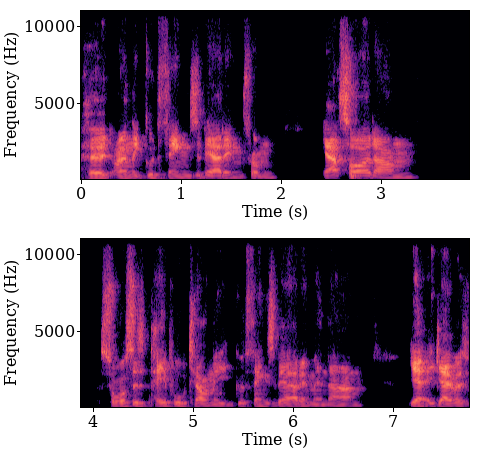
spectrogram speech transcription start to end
heard only good things about him from outside um, sources, people telling me good things about him, and um, yeah, he gave us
